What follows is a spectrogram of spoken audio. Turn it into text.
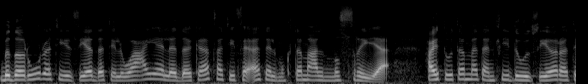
بضرورة زيادة الوعي لدى كافة فئات المجتمع المصري حيث تم تنفيذ زيارة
